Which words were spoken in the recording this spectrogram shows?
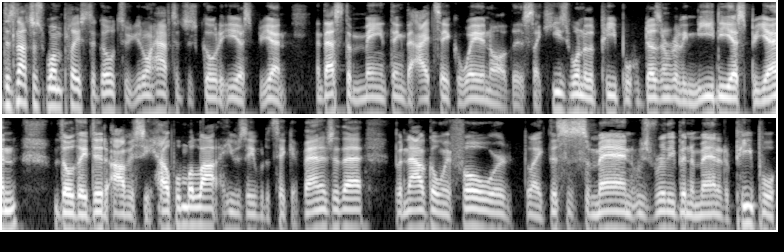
there's not just one place to go to. You don't have to just go to espn and that's the main thing that i take away in all this. Like he's one of the people who doesn't really need espn though they did obviously help him a lot. He was able to take advantage of that. But now going forward like this is a man who's really been a man of the people.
